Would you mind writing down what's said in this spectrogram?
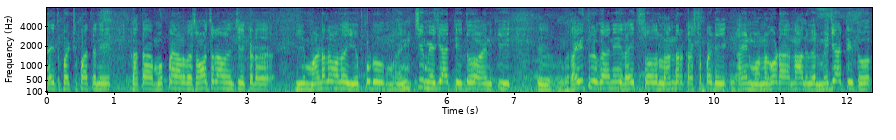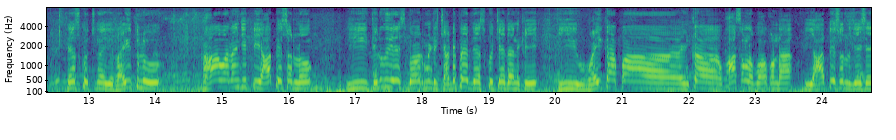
రైతు పక్షపాతని గత ముప్పై నలభై సంవత్సరాల నుంచి ఇక్కడ ఈ మండలంలో ఎప్పుడు మంచి మెజార్టీతో ఆయనకి రైతులు కానీ రైతు సోదరులు అందరూ కష్టపడి ఆయన మొన్న కూడా నాలుగు వేల మెజార్టీతో తీసుకొచ్చిన ఈ రైతులు కావాలని చెప్పి ఆఫీసర్లు ఈ తెలుగుదేశం గవర్నమెంట్కి చెడ్డ పేరు తీసుకొచ్చేదానికి ఈ వైకాపా ఇంకా వాసనలు పోకుండా ఈ ఆఫీసర్లు చేసే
